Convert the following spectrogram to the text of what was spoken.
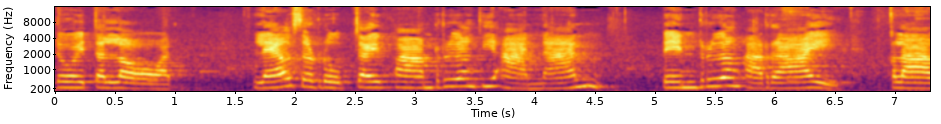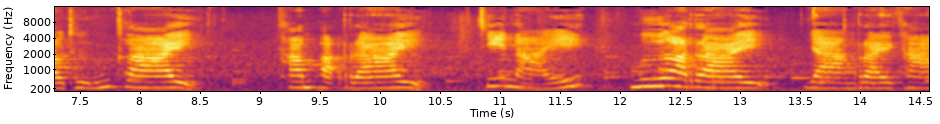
โดยตลอด แล้วสรุปใจความเรื่องที่อ่านนั้น เป็นเรื่องอะไร กล่าวถึงใครทำอะไร ที่ไหน เมื่อไร อย่างไรคะ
